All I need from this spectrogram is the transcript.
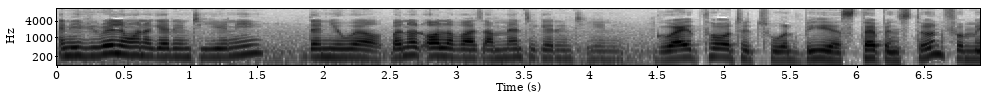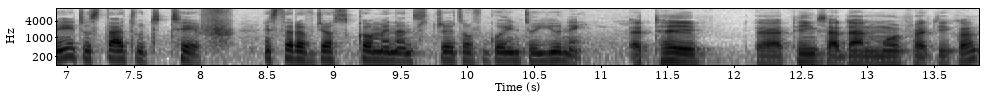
and if you really want to get into uni, then you will. But not all of us are meant to get into uni. I thought it would be a stepping stone for me to start with TAFE instead of just coming and straight off going to uni. At TAFE, uh, things are done more practical,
